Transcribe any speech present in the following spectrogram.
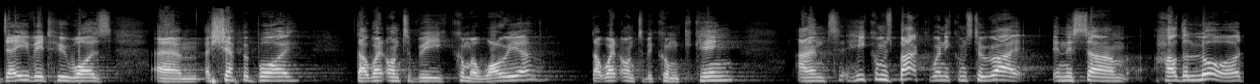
David, who was um, a shepherd boy that went on to become a warrior, that went on to become king. And he comes back when he comes to write in this psalm how the Lord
